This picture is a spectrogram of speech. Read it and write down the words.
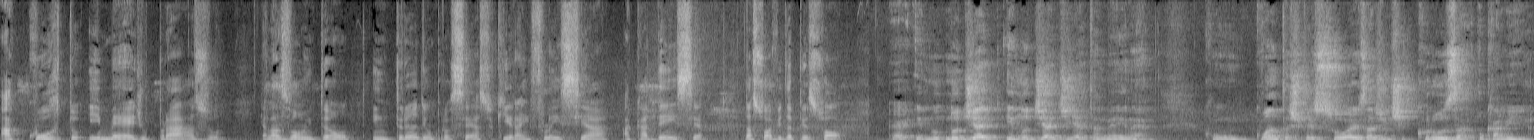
a curto e médio prazo, elas vão então entrando em um processo que irá influenciar a cadência da sua vida pessoal. É, e, no, no, dia, e no dia a dia também, né? Com quantas pessoas a gente cruza o caminho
